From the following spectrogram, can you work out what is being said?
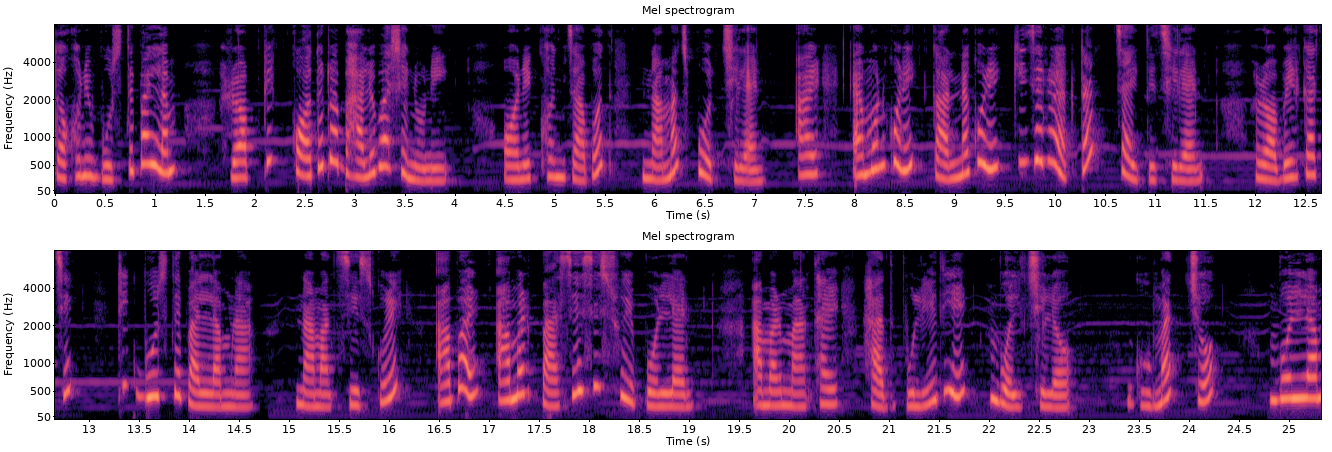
তখনই বুঝতে পারলাম, রবকে কতটা ভালোবাসেন উনি। অনেকক্ষণ যাবৎ নামাজ পড়ছিলেন আর এমন করে কান্না করে কি যেন একটা চাইতেছিলেন। রবের কাছে ঠিক বুঝতে পারলাম না। নামাজ শেষ করে আবার আমার পাশে এসে শুয়ে পড়লেন। আমার মাথায় হাত বুলিয়ে দিয়ে বলছিল, ঘুমাচ্ছ? বললাম,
